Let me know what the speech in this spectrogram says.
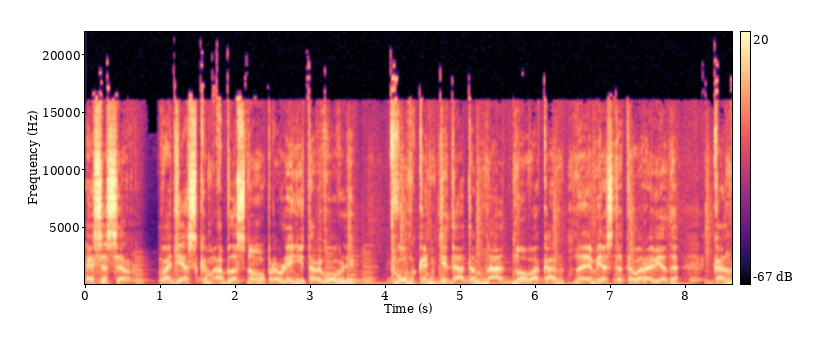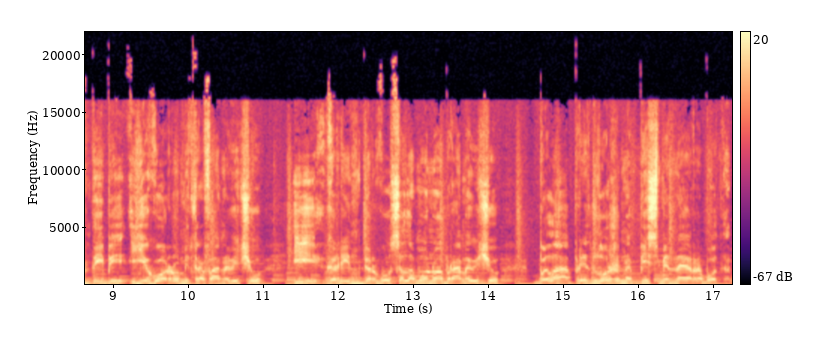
СССР в Одесском областном управлении торговли двум кандидатам на одно вакантное место товароведа Кандыби Егору Митрофановичу и Гринбергу Соломону Абрамовичу была предложена письменная работа.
